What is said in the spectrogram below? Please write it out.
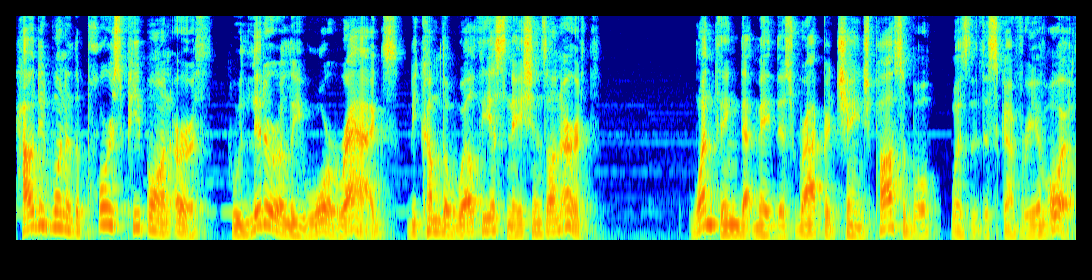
How did one of the poorest people on earth, who literally wore rags, become the wealthiest nations on earth? One thing that made this rapid change possible was the discovery of oil.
